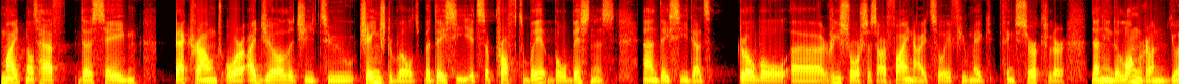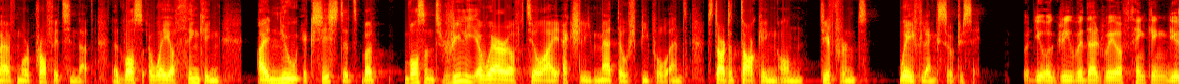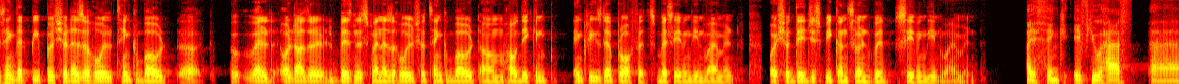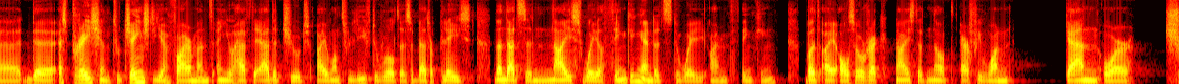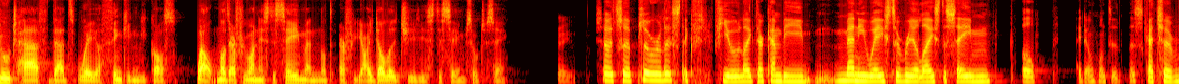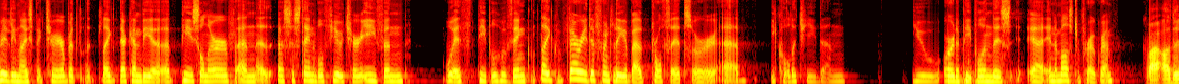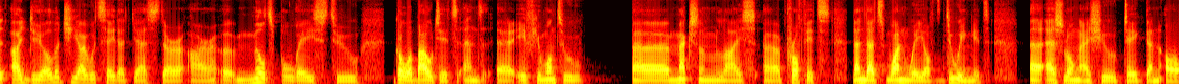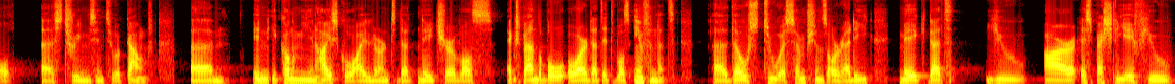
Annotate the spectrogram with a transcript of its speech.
might not have the same background or ideology to change the world, but they see it's a profitable business and they see that global uh, resources are finite. So if you make things circular, then in the long run, you have more profits in that. That was a way of thinking I knew existed, but wasn't really aware of till I actually met those people and started talking on different wavelengths, so to say. Do you agree with that way of thinking? Do you think that people should, as a whole, think about, uh, well, or rather, businessmen as a whole should think about um, how they can increase their profits by saving the environment? Or should they just be concerned with saving the environment? I think if you have uh, the aspiration to change the environment and you have the attitude i want to leave the world as a better place then that's a nice way of thinking and that's the way i'm thinking. But i also recognize that not everyone can or should have that way of thinking because well not everyone is the same and not every ideology is the same so to say. Right. So it's a pluralistic view like there can be many ways to realize the same well I don't want to sketch a really nice picture here, but like there can be a, peace on earth and a, a, sustainable future, even with people who think like very differently about profits or uh, ecology than you or the people in this uh, in the master program. By ideology, I would say that yes, there are uh, multiple ways to go about it, and uh, if you want to uh, maximize uh, profits, then that's one way of doing it uh, as long as you take then all uh, streams into account. Um, in economy in high school, I learned that nature was expandable or that it was infinite. Uh, those two assumptions already make that you are, especially if you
